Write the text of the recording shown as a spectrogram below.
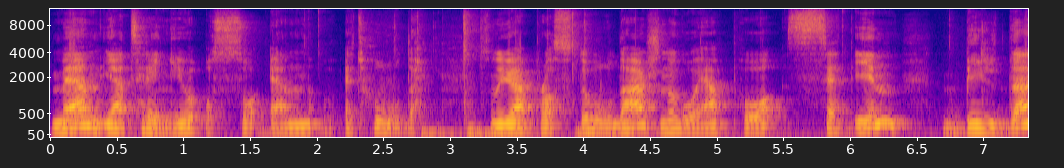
Men jeg trenger jo også en, et hode. Så nå gjør jeg plass til hodet her, så nå går jeg på sett inn, bilde,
